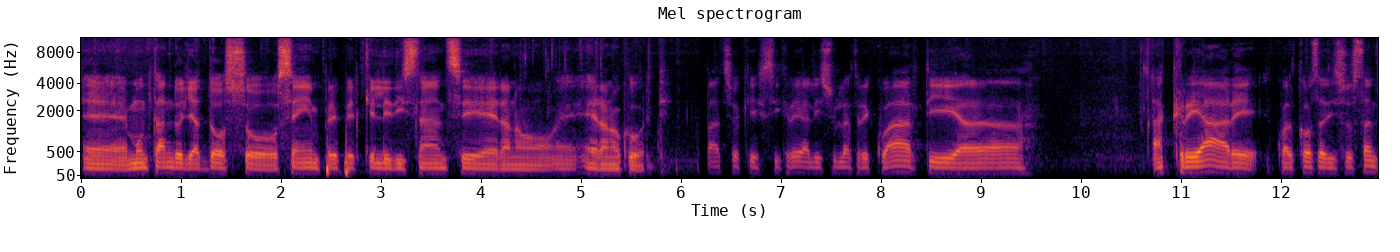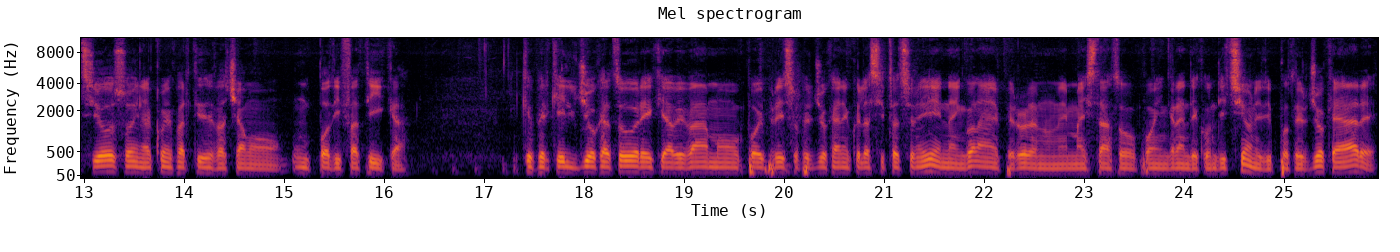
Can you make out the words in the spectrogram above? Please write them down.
eh, montandogli addosso sempre perché le distanze erano, eh, erano corti. Il spazio che si crea lì sulla tre quarti a, a creare qualcosa di sostanzioso in alcune partite facciamo un po' di fatica anche perché il giocatore che avevamo poi preso per giocare in quella situazione lì, Nainggolan, per ora non è mai stato poi in grande condizione di poter giocare,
